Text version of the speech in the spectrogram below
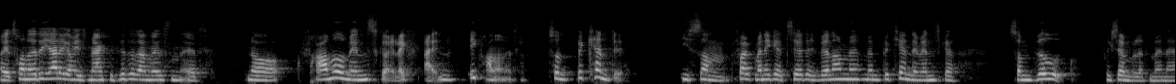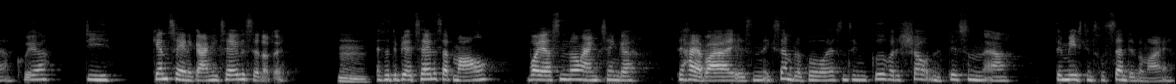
Og jeg tror noget af det, jeg lægger mest mærke til, det er det der med sådan, at når fremmede mennesker, eller ikke, ej, ikke fremmede mennesker, sådan bekendte, i sådan folk, man ikke er tætte venner med, men bekendte mennesker, som ved, for eksempel, at man er queer, de gentagende gange i tale sætter det. Mm. Altså det bliver i tale sat meget, hvor jeg sådan nogle gange tænker, det har jeg bare øh, sådan eksempler på, hvor jeg sådan tænker, gud, hvor er det sjovt, det sådan er det mest interessante for mig,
